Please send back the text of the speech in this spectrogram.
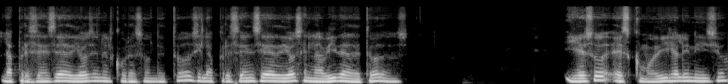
la presencia de Dios en el corazón de todos y la presencia de Dios en la vida de todos. Y eso es, como dije al inicio,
